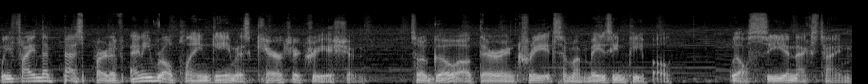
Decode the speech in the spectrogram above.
we find the best part of any role playing game is character creation. So go out there and create some amazing people. We'll see you next time.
